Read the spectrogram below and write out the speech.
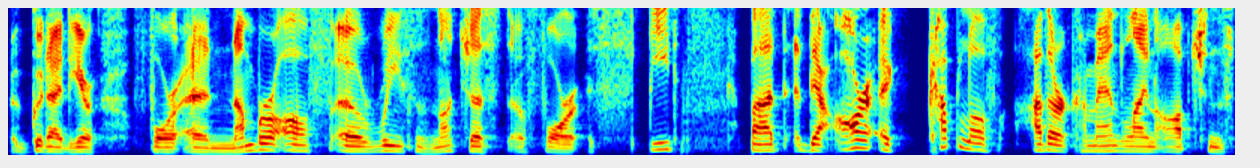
a good idea for a number of uh, reasons, not just for speed, but there are a couple of other command line options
